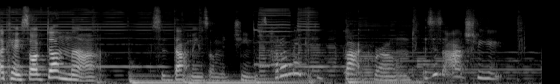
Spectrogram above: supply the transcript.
Okay, so I've done that. So that means I'm a genius. How do I make the background? Is this actually?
